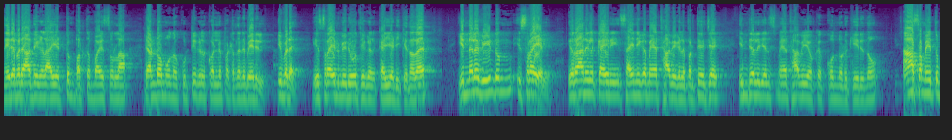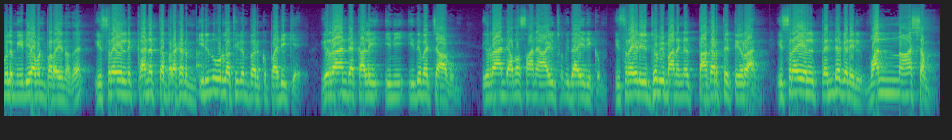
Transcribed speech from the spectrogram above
നിരപരാധികളായ എട്ടും പത്തും വയസ്സുള്ള രണ്ടോ മൂന്നോ കുട്ടികൾ കൊല്ലപ്പെട്ടതിന്റെ പേരിൽ ഇവിടെ ഇസ്രായേൽ വിരോധികൾ കൈയടിക്കുന്നത്. ഇന്നലെ വീണ്ടും ഇസ്രായേൽ ഇറാനിൽ കയറി സൈനിക മേധാവികൾ പ്രത്യേകിച്ച് ഇന്റലിജൻസ് മേധാവിയൊക്കെ കൊന്നൊടുക്കിയിരുന്നു. ആ സമയത്ത് പോലും മീഡിയ വൺ പറയുന്നത് ഇസ്രായേലിന് കനത്ത പ്രകടനം ഇരുന്നൂറിലധികം പേർക്ക് പരിക്ക്. ഇറാന്റെ കളി ഇനി ഇത് വെച്ചാകും. ഇറാന്റെ അവസാന ആയുധം ഇതായിരിക്കും. ഇസ്രായേൽ യുദ്ധവിമാനങ്ങൾ തകർത്തിട്ട് ഇറാൻ. ഇസ്രായേൽ പെന്റഗണിൽ വൻ നാശം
